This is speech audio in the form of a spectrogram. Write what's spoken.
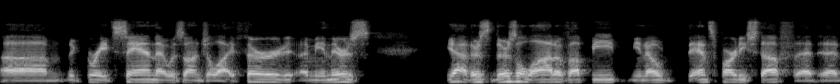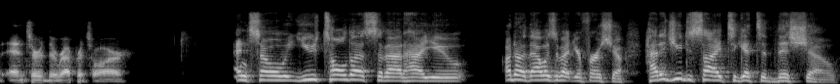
um, the great sand that was on July third. I mean, there's yeah, there's there's a lot of upbeat, you know, dance party stuff that that entered the repertoire. And so you told us about how you, oh no, that was about your first show. How did you decide to get to this show?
